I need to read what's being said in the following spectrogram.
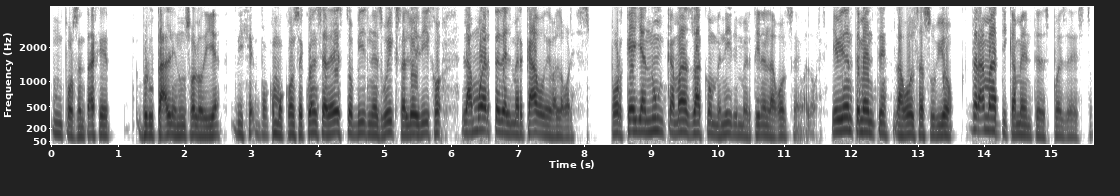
un porcentaje brutal en un solo día. Como consecuencia de esto, Business Week salió y dijo la muerte del mercado de valores. Porque ella nunca más va a convenir invertir en la bolsa de valores. Y evidentemente la bolsa subió dramáticamente después de esto.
